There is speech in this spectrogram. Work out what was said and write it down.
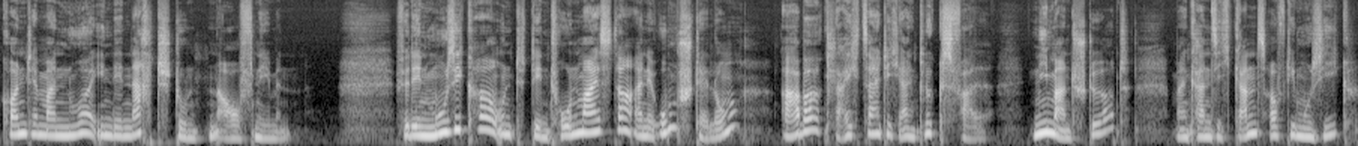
konnte man nur in den Nachtstunden aufnehmen. Für den Musiker und den Tonmeister eine Umstellung, aber gleichzeitig ein Glücksfall. Niemand stört, man kann sich ganz auf die Musik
